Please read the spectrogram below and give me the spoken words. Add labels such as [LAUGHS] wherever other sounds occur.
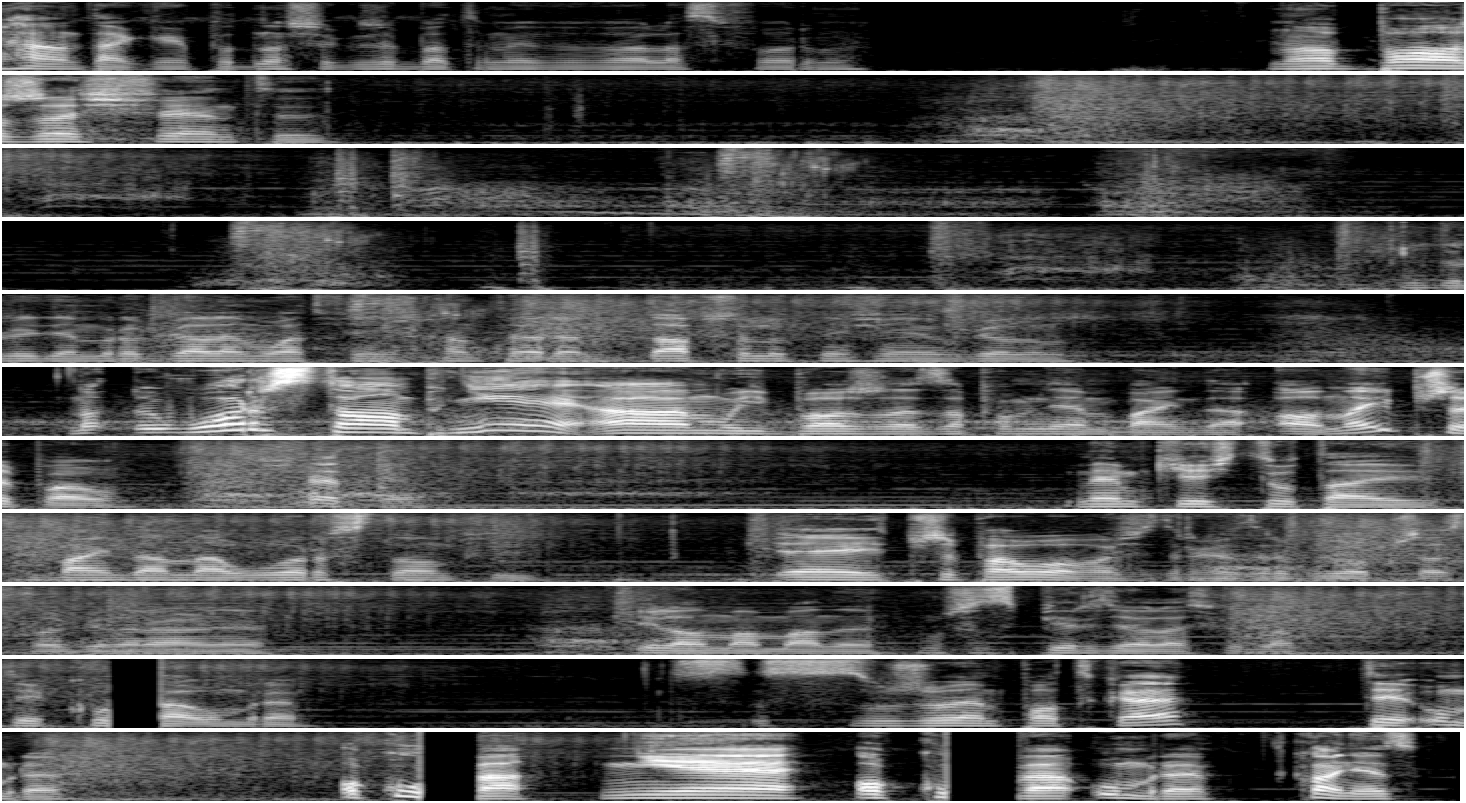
Aha, tak, jak podnoszę grzyba, to mnie wywala z formy. No Boże święty. Druidem Rogalem łatwiej niż Hunterem. Absolutnie się nie zgadzam. No, Warstomp, nie! A mój Boże, zapomniałem binda. O, no i przypał. Świetnie. Miałem kiedyś tutaj binda na Warstomp i... Ej, przypałowo się trochę zrobiło przez to generalnie. Ile on ma many? Muszę spierdzielać chyba. Ty, kurwa, umrę. Z zużyłem potkę? Ty, umrę. O kurwa, nie! O kurwa, umrę. Koniec.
